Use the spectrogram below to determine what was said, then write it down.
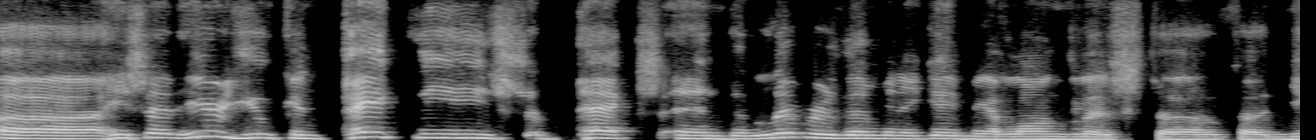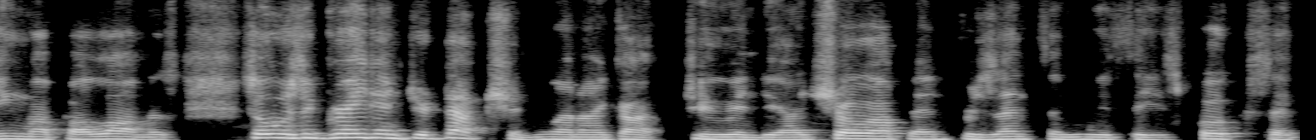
uh, he said, Here, you can take these texts and deliver them. And he gave me a long list of uh, Nyingmapa Lamas. So it was a great introduction when I got to India. I'd show up and present them with these books that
